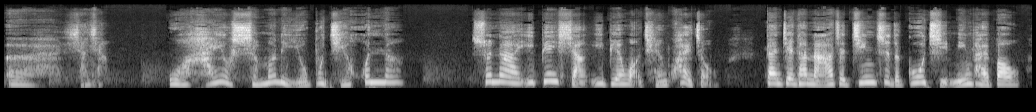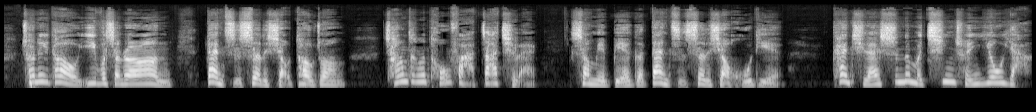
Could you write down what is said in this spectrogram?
呃，想想，我还有什么理由不结婚呢？孙娜一边想一边往前快走，但见他拿着精致的 GUCCI 名牌包，穿了一套 Yves Saint Laurent 淡紫色的小套装，长长的头发扎起来，上面别个淡紫色的小蝴蝶，看起来是那么清纯优雅。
